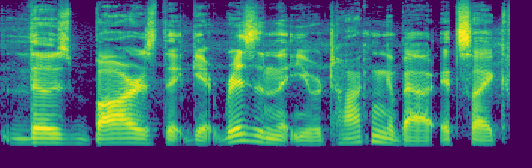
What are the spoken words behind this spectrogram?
those bars that get risen that you were talking about, it's like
